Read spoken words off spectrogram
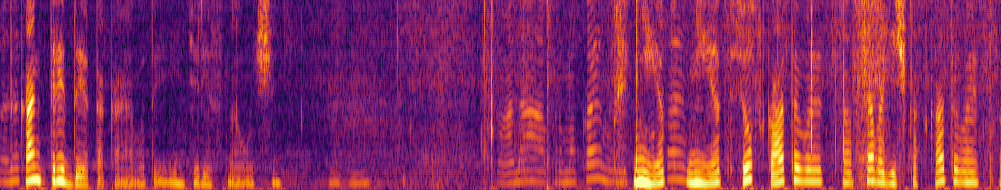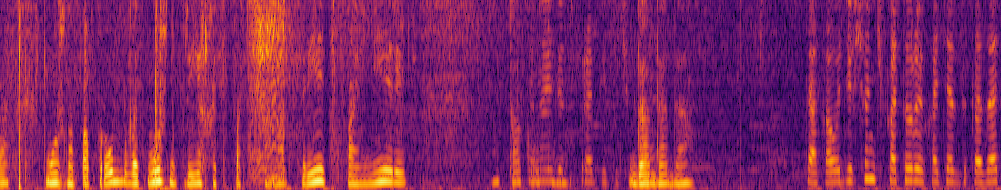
Она Ткань 3D такая вот интересная очень. Мгм. Она промокаемая? Нет, нет, все скатывается, вся водичка скатывается. Можно попробовать, можно приехать посмотреть, померить. Вот так Она вот. идет с пропиточкой. Да, да, да. Так, а вот девчонки, которые хотят заказать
